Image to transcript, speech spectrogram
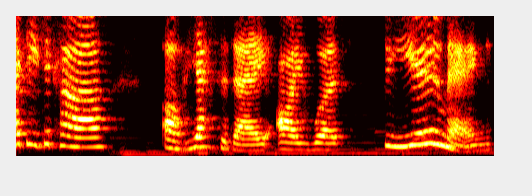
Hi, teacher Car. Oh, yesterday I was fuming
